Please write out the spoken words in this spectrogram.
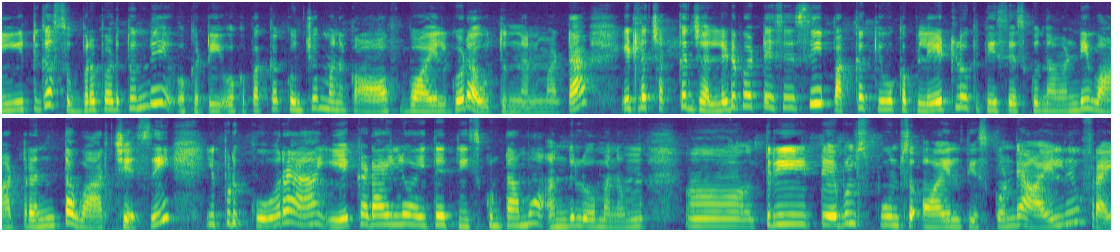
నీట్గా శుభ్రపడుతుంది. ఒకటి ఒక పక్క కొంచెం మనకు ఆఫ్ బాయిల్ కూడా అవుతుందన్నమాట. ఇట్లా చక్క జల్లెడ పట్టేసేసి పక్కకి ఒక ప్లేట్లోకి తీసేసుకుందామండి. వాటర్ అంతా వార్చేసి ఇప్పుడు కూర ఏ కడాయిలో అయితే తీసుకుంటామో అందులో మనం త్రీ టేబుల్ స్పూన్స్ ఆయిల్ తీసుకోండి. ఆయిల్ ఫ్రై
